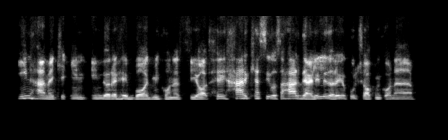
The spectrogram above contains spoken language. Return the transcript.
این همه که این این داره هی باد می‌کنه فیات هی هر کسی واسه هر دلیلی داره یه پول چاپ می‌کنه.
